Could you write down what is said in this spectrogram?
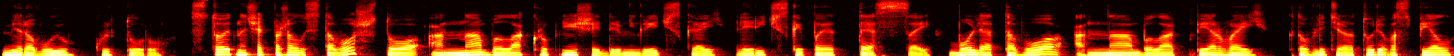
мировую культуру. Стоит начать, пожалуй, с того, что она была крупнейшей древнегреческой лирической поэтессой. Более того, она была первой, кто в литературе воспел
